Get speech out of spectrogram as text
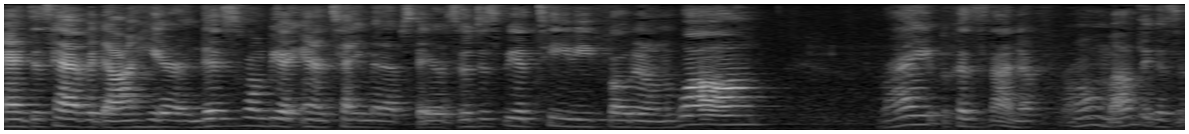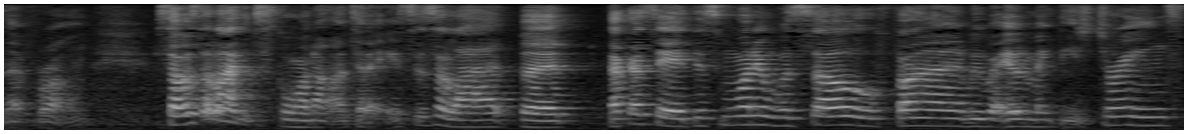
and just have it down here. And this won't be an entertainment upstairs. It'll just be a TV floating on the wall, right? Because it's not enough room. I don't think it's enough room. So it's a lot that's going on today. It's just a lot, but like I said, this morning was so fun. We were able to make these drinks.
